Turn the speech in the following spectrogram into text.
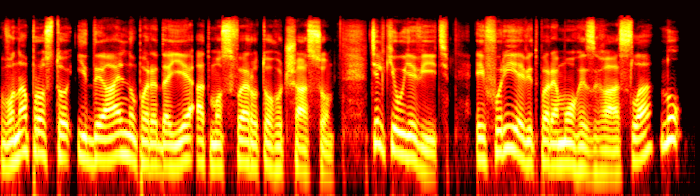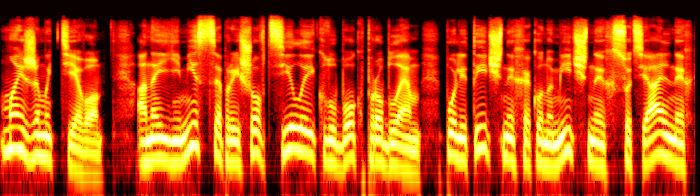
вона просто ідеально передає атмосферу того часу. Тільки уявіть, ейфорія від перемоги згасла, ну, майже миттєво, а на її місце прийшов цілий клубок проблем – політичних, економічних, соціальних,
